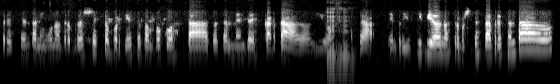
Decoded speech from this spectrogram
presenta ningún otro proyecto, porque eso tampoco está totalmente descartado. Digo. O sea, en principio nuestro proyecto está presentado,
